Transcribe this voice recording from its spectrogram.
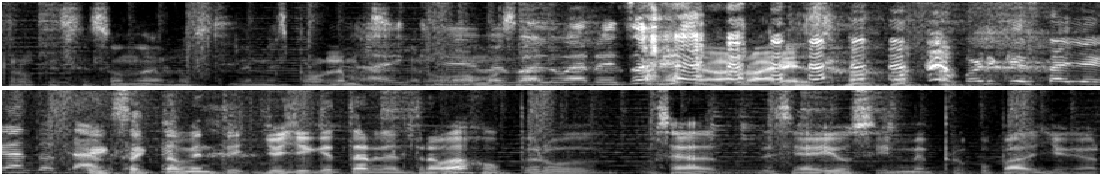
creo que ese es uno de, los, de mis problemas. Hay pero que vamos evaluar a, eso. Vamos a evaluar eso. Porque está llegando tarde. Exactamente, yo llegué tarde al trabajo, pero, o sea, decía yo, sí me preocupa llegar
